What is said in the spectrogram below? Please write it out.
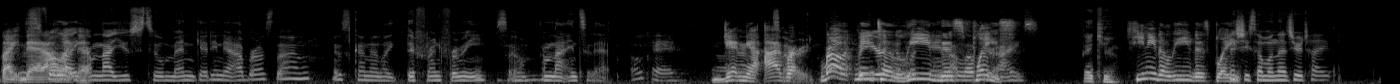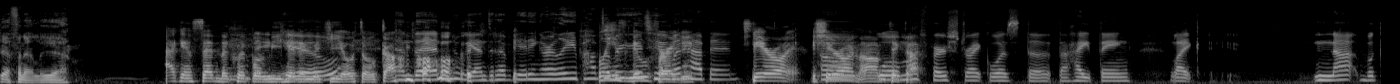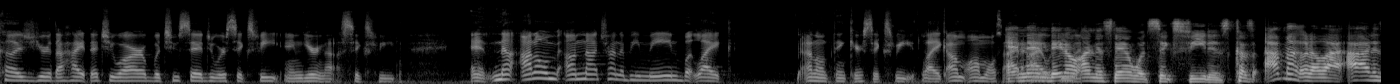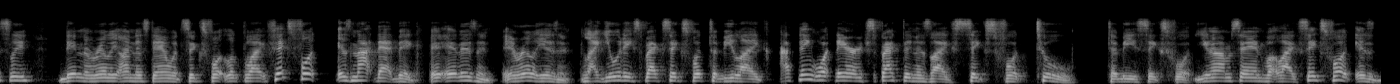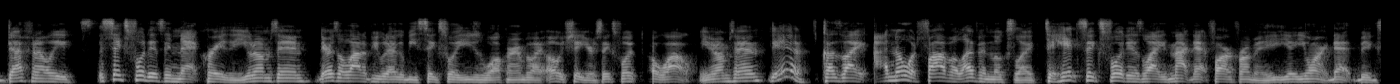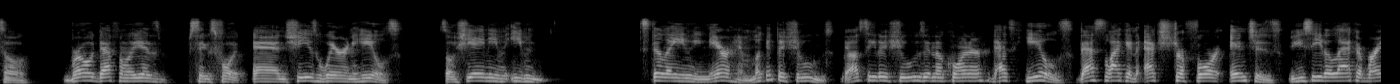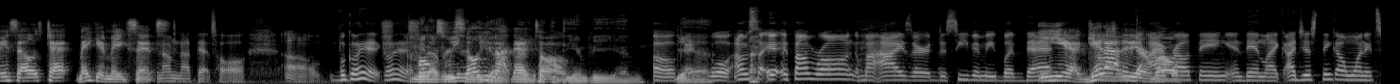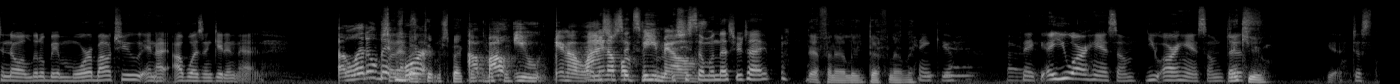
Like that. I feel don't like like that. I'm not used to men getting their eyebrows done. It's kind of like different for me, so I'm not into that. Okay. Getting your eyebrow. Bro, But need to leave looking. This place. Thank you. He need to leave this place. Is she someone that's your type? Definitely, yeah. I can send the clip of me Thank hitting the. Kyoto combo. And then we ended up getting our lady popped Please over here do, too. What happened? Share on, share on um, well, my first strike was the the height thing, like not because you're the height that you are, but you said you were six feet and you're not six feet. And now I don't. I'm not trying to be mean, but like, I don't think you're six feet. Like I'm almost. And I then would they don't like- understand what six feet is. Cause I'm not gonna lie, I honestly didn't really understand what six foot looked like. Six foot is not that big. It, it isn't. It really isn't. Like you would expect six foot to be like. I think what they're expecting is like six foot two to be six foot. You know what I'm saying? But like six foot is definitely six foot isn't that crazy. You know what I'm saying? There's a lot of people that could be six foot. You just walk around and be like, oh shit, you're six foot. Oh wow. You know what I'm saying? Yeah. Cause like I know what five eleven looks like. To hit six foot is like not that far from it. You, you aren't that big. So bro definitely is six foot, and she's wearing heels. So she ain't even even still ain't even near him. Look at the shoes. Y'all see the shoes in the corner? That's heels. That's like an extra four inches. You see the lack of brain cells, chat? Make it make sense. I'm not that tall. Um, but go ahead. Go ahead. I mean, Folks, I we know you're not that married tall. at the DMV, and Oh, okay. yeah. Well, I'm sorry if I'm wrong. My eyes are deceiving me, but that Yeah, get out of there, the bro. eyebrow thing, and then like I just think I wanted to know a little bit more about you, and I, I wasn't getting that. A little bit that's- more Respect it, respect it. about you in a And lineup of six feet. Is females. she someone that's your type? definitely, definitely. Thank you. Thank you. And you are handsome. You are handsome. Thank you. Yeah, just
